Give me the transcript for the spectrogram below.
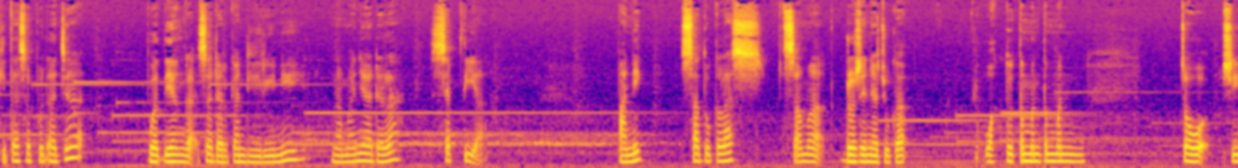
Kita sebut aja buat yang gak sadarkan diri ini namanya adalah Septia. Panik satu kelas sama dosennya juga waktu temen-temen cowok si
